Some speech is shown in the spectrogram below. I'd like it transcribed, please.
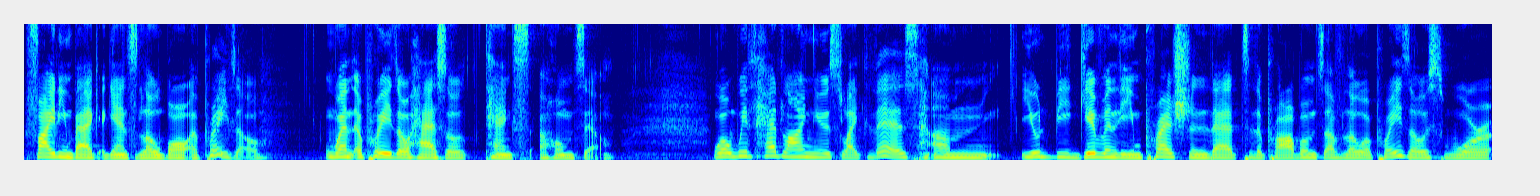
Fighting back against low ball appraisal when appraisal hassle tanks a home sale. Well, with headline news like this, um, you'd be given the impression that the problems of low appraisals were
